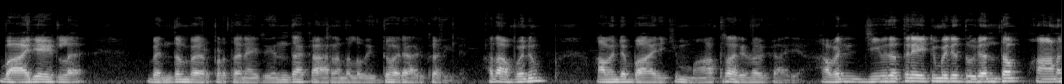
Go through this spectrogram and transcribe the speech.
ഭാര്യയായിട്ടുള്ള ബന്ധം വേർപ്പെടുത്താനായിട്ട് എന്താ കാരണം എന്നുള്ളത് ഇതുവരെ ആർക്കും അറിയില്ല. അത് അവനും അവന്റെ ഭാര്യയ്ക്ക് മാത്രം അറിയുന്ന ഒരു കാര്യമാണ് അവൻ ജീവിതത്തിലെ ഏറ്റവും വലിയ ദുരന്തം ആണ്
